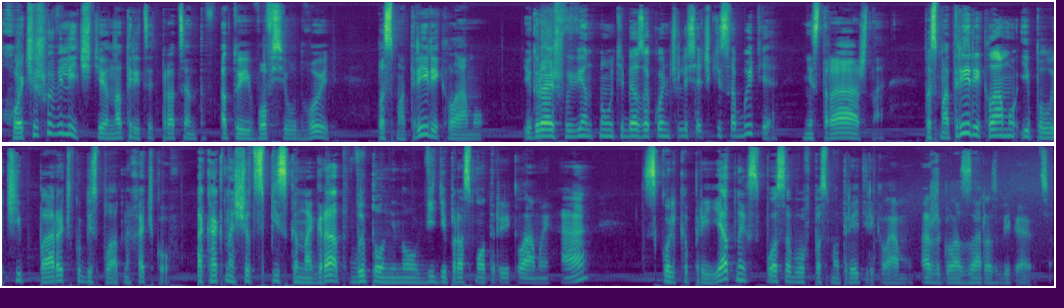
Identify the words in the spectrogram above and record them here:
Хочешь увеличить ее на 30%, а то и вовсе удвоить? Посмотри рекламу. Играешь в ивент, но у тебя закончились очки события? Не страшно. Посмотри рекламу и получи парочку бесплатных очков. А как насчет списка наград, выполненного в виде просмотра рекламы, а? Сколько приятных способов посмотреть рекламу, аж глаза разбегаются.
